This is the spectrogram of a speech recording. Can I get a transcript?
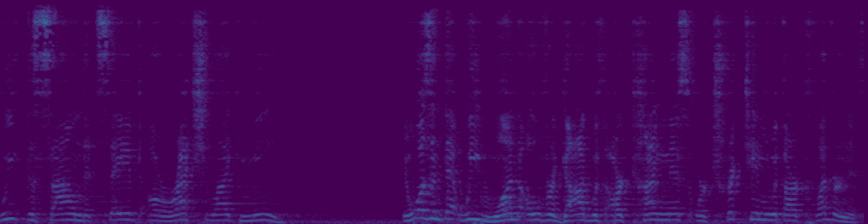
sweet the sound that saved a wretch like me. It wasn't that we won over God with our kindness or tricked him with our cleverness.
